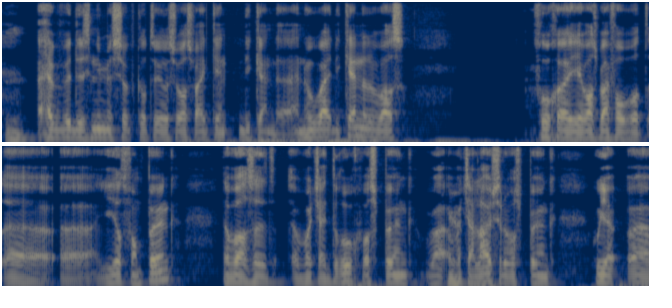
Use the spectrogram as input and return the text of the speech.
Hmm. hebben we dus niet meer subculturen zoals wij ken- die kenden. En hoe wij die kenden was... Vroeger, je was bijvoorbeeld... eh, eh, je hield van punk. Dan was het... eh, wat jij droeg was punk. Wa- Ja. Wat jij luisterde was punk. Hoe je, eh,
